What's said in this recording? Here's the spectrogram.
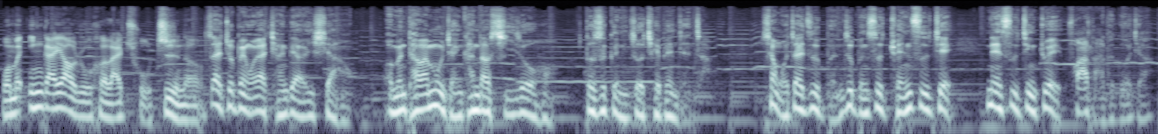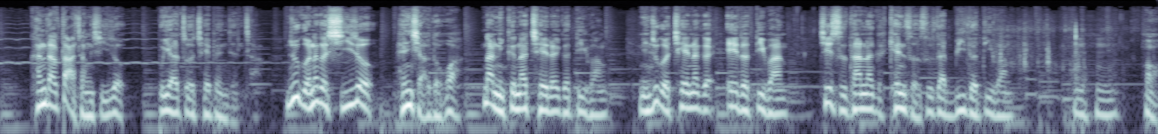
我们应该要如何来处置呢？在这边我要强调一下哦，我们台湾目前看到息肉哈，都是跟你做切片检查。像我在日本，日本是全世界内视镜最发达的国家，看到大肠息肉不要做切片检查。如果那个息肉很小的话，那你跟他切了一个地方，你如果切那个 A 的地方，其实他那个 cancer 是在 B 的地方。嗯哼，哦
